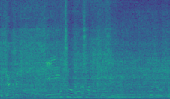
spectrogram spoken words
무쳐 무쳐 무쳐 무쳐 무쳐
